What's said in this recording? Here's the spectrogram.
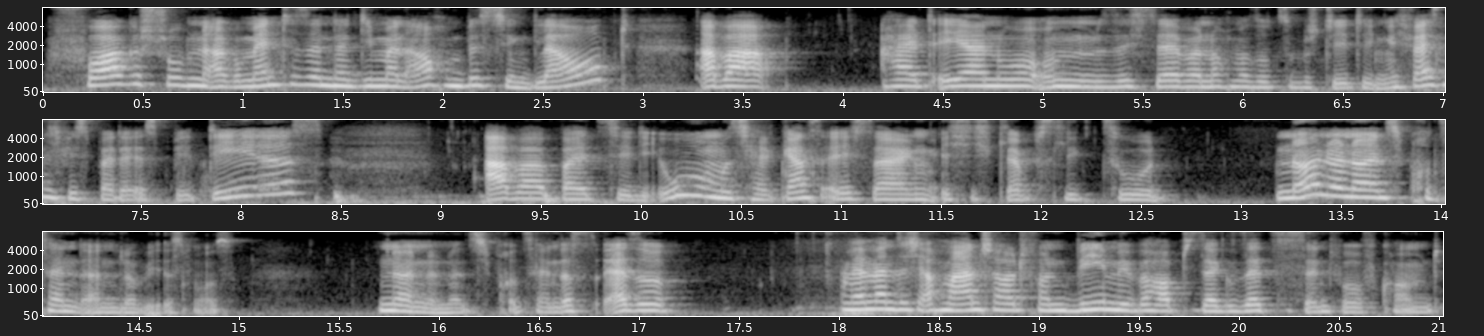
vorgeschobene Argumente sind, an die man auch ein bisschen glaubt, aber halt eher nur, um sich selber nochmal so zu bestätigen. Ich weiß nicht, wie es bei der SPD ist, aber bei CDU muss ich halt ganz ehrlich sagen, ich, ich glaube, es liegt zu 99% an Lobbyismus. 99%. Das, also, wenn man sich auch mal anschaut, von wem überhaupt dieser Gesetzesentwurf kommt.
